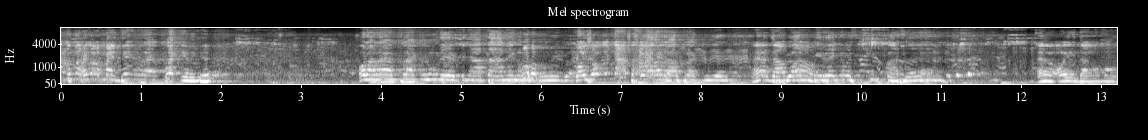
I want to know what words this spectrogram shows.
Aku malah kok menjeng refleks gitu ya. Ora refleks itu dia kenyataan ini ngono kuwi kok. Kok iso Ora kenyataan? refleks dia. Ayo, ngomong. piring wis kipas. Oh iya, jangan ngomong.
